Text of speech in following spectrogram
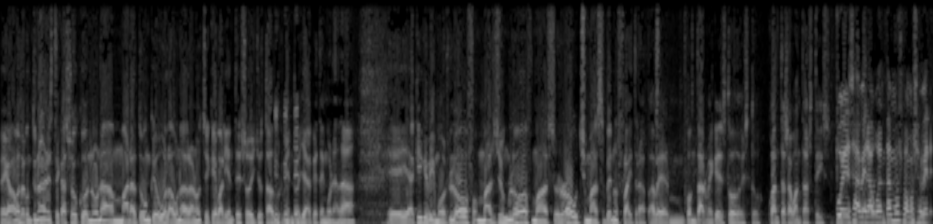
Venga, vamos a continuar en este caso con una maratón que hubo a la una de la noche. Qué valiente soy, yo estaba durmiendo ya, que tengo una edad. Eh, aquí que vimos Love, más Young Love, más Roach, más Venus Flytrap. A ver, contarme, ¿qué es todo esto? ¿Cuántas aguantasteis? Pues a ver, aguantamos, vamos a ver.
